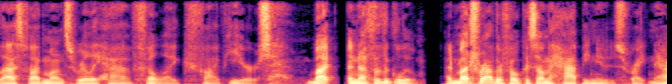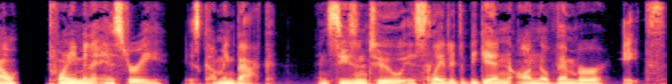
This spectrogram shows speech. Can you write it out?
last five months really have felt like five years. But enough of the gloom. I'd much rather focus on the happy news right now. 20 Minute History is coming back and season 2 is slated to begin on November 8th.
